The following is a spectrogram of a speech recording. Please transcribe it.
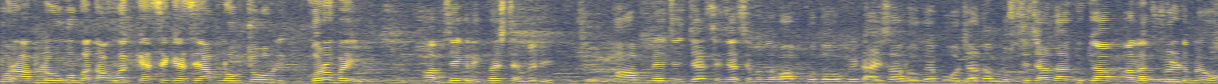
और आप लोगों को बताऊँगा कैसे कैसे आप लोग जॉब गौरव भाई। आपसे एक रिक्वेस्ट है मेरी। आपने जैसे जैसे मतलब आपको तो अभी ढाई साल हो गए बहुत ज़्यादा मुझसे ज़्यादा क्योंकि आप अलग फ़ील्ड में हो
